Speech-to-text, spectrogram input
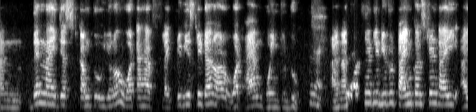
And then i just come to you know what i have like previously done or what i am going to do. Right. and unfortunately due to time constraint i i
